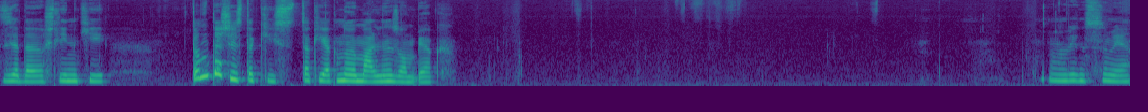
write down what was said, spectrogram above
zjada roślinki, to on też jest taki, taki jak normalny zombiak. No więc w sumie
